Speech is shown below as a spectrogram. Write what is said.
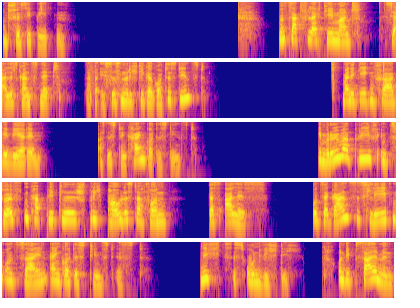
und für sie beten. Nun sagt vielleicht jemand, ist ja alles ganz nett, aber ist es ein richtiger Gottesdienst? Meine Gegenfrage wäre, was ist denn kein Gottesdienst? Im Römerbrief im zwölften Kapitel spricht Paulus davon, dass alles, unser ganzes Leben und Sein ein Gottesdienst ist. Nichts ist unwichtig. Und die Psalmen,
